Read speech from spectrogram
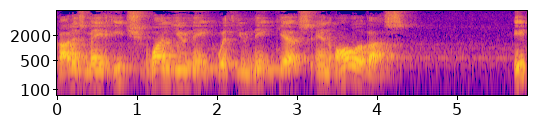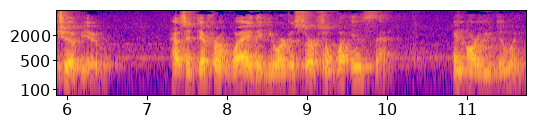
God has made each one unique with unique gifts, and all of us, each of you, has a different way that you are to serve. So, what is that? And are you doing it?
